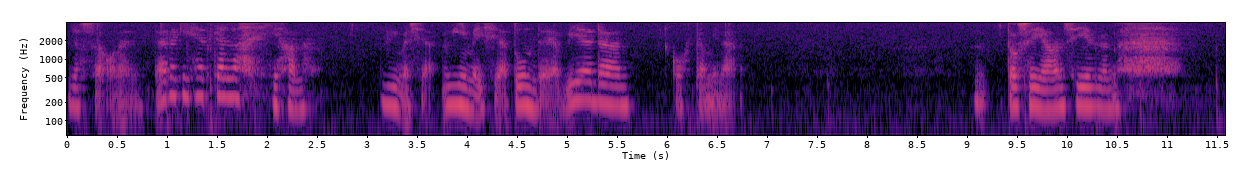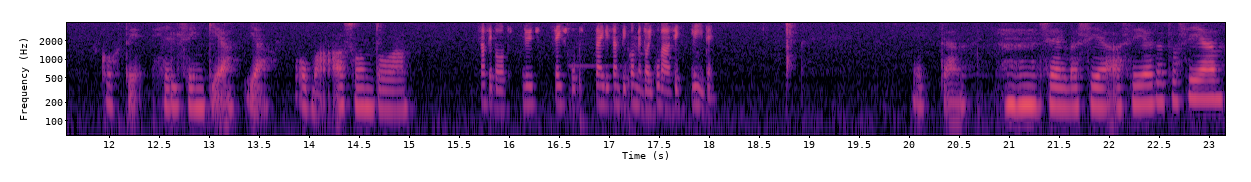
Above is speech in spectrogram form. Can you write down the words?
jossa olen tälläkin hetkellä ihan viimeisiä, viimeisiä tunteja viedään. Kohta minä tosiaan siirryn kohti Helsinkiä ja omaa asuntoa. Aseport. Nyt. Facebook. Päivi Sämpi kommentoi kuvaasi. Liite. Että sellaisia asioita tosiaan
